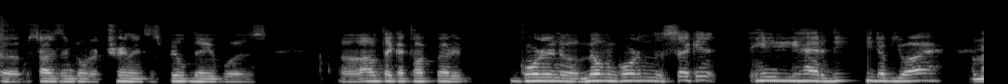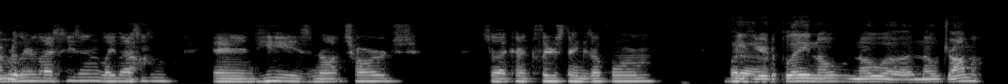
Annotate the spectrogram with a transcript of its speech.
uh, besides them going to Trey Lance's field day, was uh, I don't think I talked about it. Gordon, uh, Melvin Gordon the second, he had a DWI Remember earlier that? last season, late last season, and he is not charged, so that kind of clears things up for him. But Easier uh, to play. No, no, uh, no drama.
